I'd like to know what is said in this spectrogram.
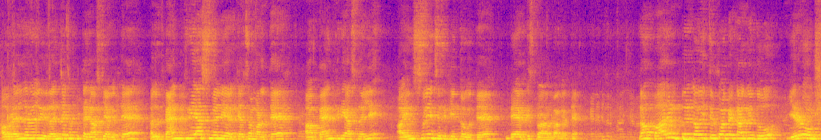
ಅವರೆಲ್ಲರಲ್ಲಿ ರಂಜಕ ಪಿತ್ತ ಜಾಸ್ತಿ ಆಗುತ್ತೆ. ಅದು ಪ್ಯಾಂಕ್ರಿಯಾಸ್ ಮೇಲೆ ಕೆಲಸ ಮಾಡುತ್ತೆ. ಆ ಪ್ಯಾಂಕ್ರಿಯಾಸ್ನಲ್ಲಿ ಆ ಇನ್ಸುಲಿನ್ ಜೊತೆ ನಿಂತೋಗುತ್ತೆ ಡಯಾಬಿಟಿಸ್ ಪ್ರಾರಂಭ ಆಗುತ್ತೆ. ನಾವು ಪಾರಂಪರಿಕವಾಗಿ ತಿಳ್ಕೊಳ್ಬೇಕಾಗಿದ್ದು ಎರಡು ಅಂಶ.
